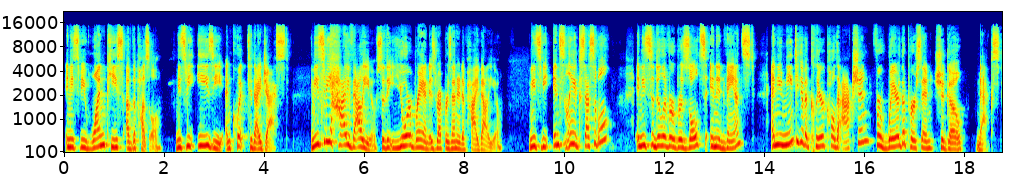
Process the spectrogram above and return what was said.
It needs to be one piece of the puzzle. It needs to be easy and quick to digest. It needs to be high value so that your brand is representative high value. It needs to be instantly accessible. It needs to deliver results in advance. And you need to give a clear call to action for where the person should go next.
